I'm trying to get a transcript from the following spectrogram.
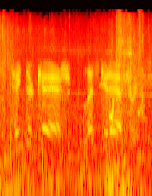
what? Take their cash. Let's get after it.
